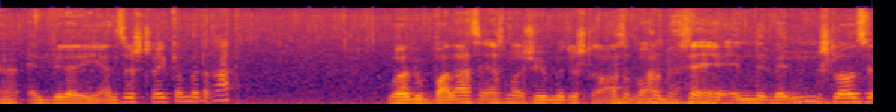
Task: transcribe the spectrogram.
Ja, entweder die ganze Strecke mit Rad, oder du ballerst erstmal schön mit der Straßenbahn bis Ende Wendenschloss,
